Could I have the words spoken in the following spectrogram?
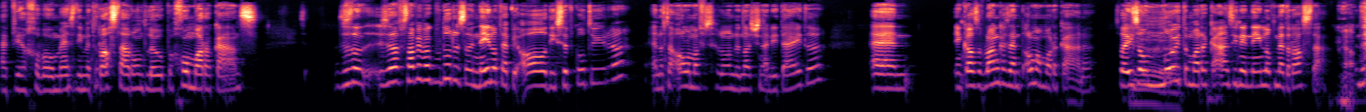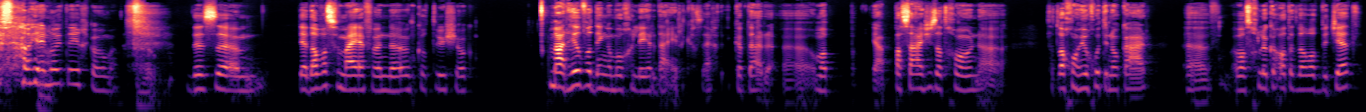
heb je gewoon mensen die met rasta rondlopen, gewoon Marokkaans. Dus dan, snap je wat ik bedoel? Dus in Nederland heb je al die subculturen en dat zijn allemaal verschillende nationaliteiten. En in Casablanca zijn het allemaal Marokkanen. Terwijl je zal nooit een Marokkaan zien in Nederland met rasta. Ja. Dat zou jij Ja. nooit tegenkomen. Ja. Dus ehm, ja, dat was voor mij even een, eh, een cultuurshock. Maar heel veel dingen mogen leren daar eerlijk gezegd. Ik heb daar, eh omdat ja, Passage zat gewoon, eh, zat wel gewoon heel goed in elkaar. Er was gelukkig altijd wel wat budget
